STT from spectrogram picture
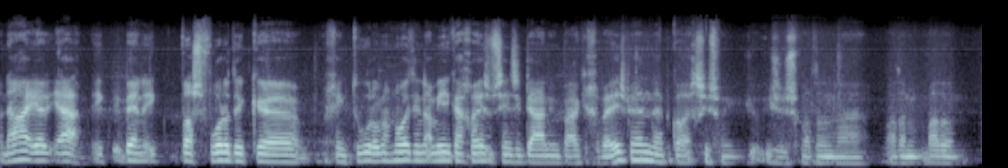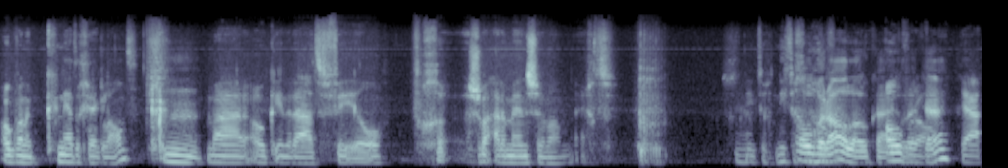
nou ja, ja ik, ik ben, ik was voordat ik eh, ging toeren ook nog nooit in Amerika geweest. Of sinds ik daar nu een paar keer geweest ben, heb ik al echt zoiets van, jezus, wat een, eh, wat een, wat een, ook wel een knettergek land. Mm. Maar ook inderdaad veel zware mensen, man. Echt. Niet te, niet te. Overal ook eigenlijk, Overal. hè? Ja.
